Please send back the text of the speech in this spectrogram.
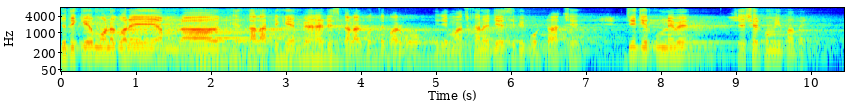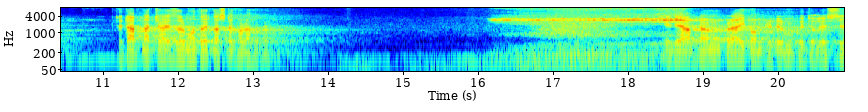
যদি কেউ মনে করে আমরা কালারটিকে ভ্যারাইটিস কালার করতে পারব, এই যে মাঝখানে যে এসিপি পোর্টটা আছে, যে যেরকম নেবে, সে সেরকমই পাবে। সেটা আপনার চয়েসের মতোই কাজটা করা হবে। এই যে আপ ডাউন প্রায় কমপ্লিটের মুখে চলে এসছে।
